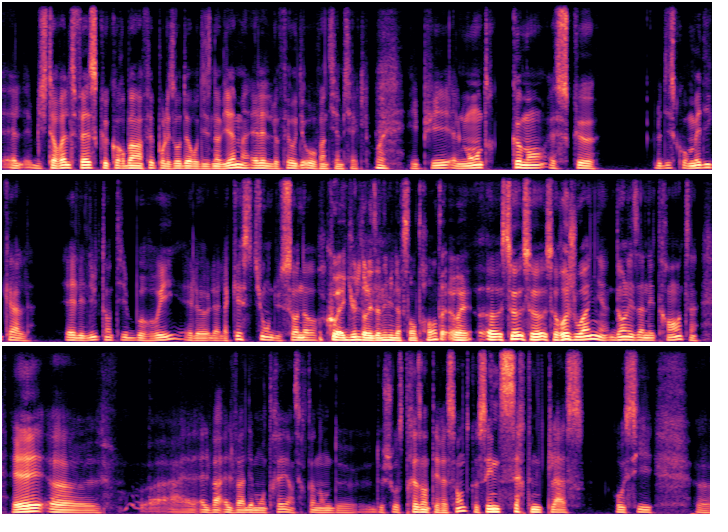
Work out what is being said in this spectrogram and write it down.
Lichterveld fait ce que Corbin a fait pour les odeurs au 19e, elle, elle le fait au, au 20e siècle. Et puis elle montre comment est-ce que le discours médical et les luttes anti-bruit et le, la, question du sonore coagule dans les années 1930 ouais. Euh, se, se, se, rejoignent dans les années 30 et euh, elle va, elle va démontrer un certain nombre de, choses très intéressantes, que c'est une certaine classe aussi euh,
